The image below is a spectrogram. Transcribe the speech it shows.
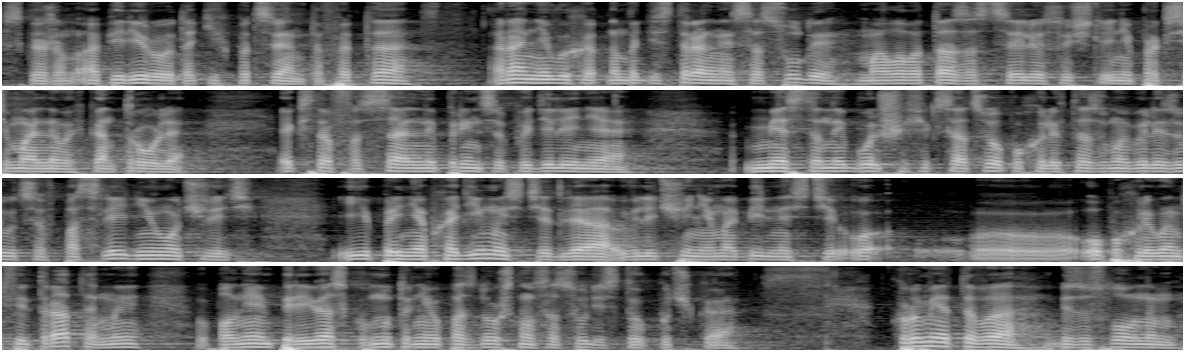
скажем, оперируя таких пациентов. Это ранний выход на магистральные сосуды малого таза с целью осуществления проксимального их контроля, экстрафасциальный принцип выделения места наибольшей фиксации опухоли в тазу мобилизуется в последнюю очередь, и при необходимости для увеличения мобильности опухолевого инфильтрата мы выполняем перевязку внутреннего подвздошного сосудистого пучка. Кроме этого, безусловным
